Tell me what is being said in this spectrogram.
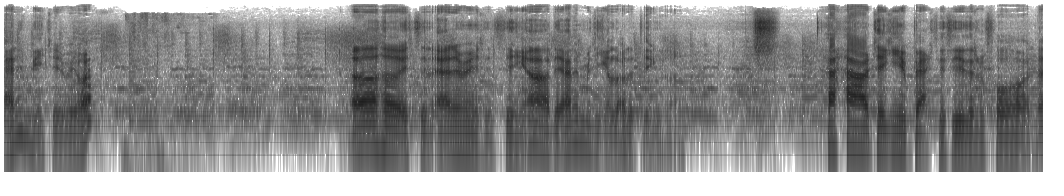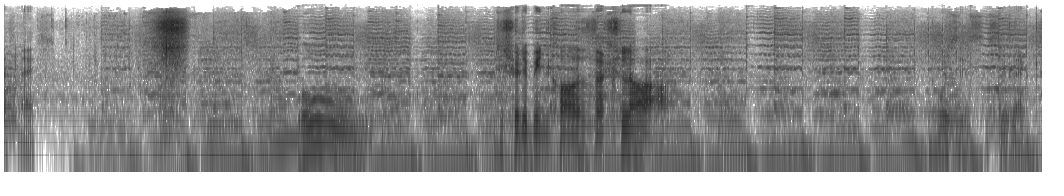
Animated, wait what? Oh, it's an animated thing. Ah, oh, they're animating a lot of things now. Haha, taking it back to season 4. That's nice. Ooh. This should have been called The Claw. Who's this? This is like...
